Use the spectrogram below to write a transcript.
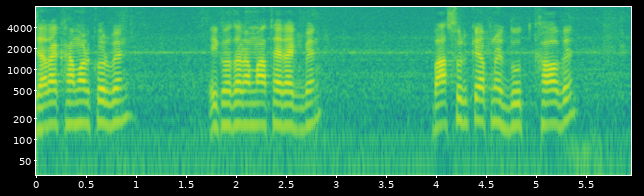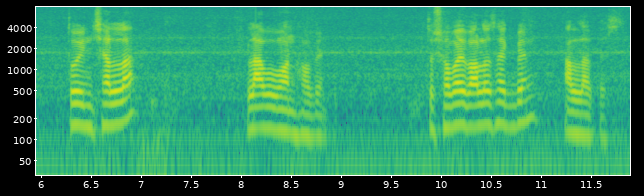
যারা খামার করবেন, এই কথাটা মাথায় রাখবেন। বাছুরকে আপনার দুধ খাওয়াবেন। তো ইনশাল্লাহ লাভবান হবেন। তো সবাই ভালো থাকবেন। আল্লাহ হাফেজ।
